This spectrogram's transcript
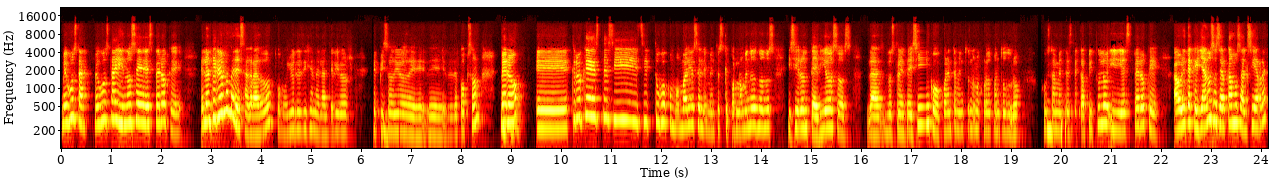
me gusta, me gusta y no sé, espero que el anterior no me desagradó, como yo les dije en el anterior episodio de, de, de Popson, pero eh, creo que este sí, sí tuvo como varios elementos que por lo menos no nos hicieron tediosos. los 35 o 40 minutos, no me acuerdo cuánto duró justamente este capítulo y espero que ahorita que ya nos acercamos al cierre,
